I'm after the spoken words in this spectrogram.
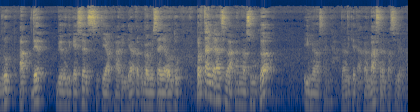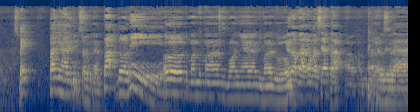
grup update Beyond Education setiap harinya. Tapi kalau misalnya untuk pertanyaan silahkan langsung ke email saja. Nanti kita akan bahas dan pasti kita akan bahas. Baik, pagi hari ini bersama dengan Pak Doni. Halo teman-teman semuanya, gimana Gung? Kita apa kabar sehat Pak? Alhamdulillah. Alhamdulillah.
